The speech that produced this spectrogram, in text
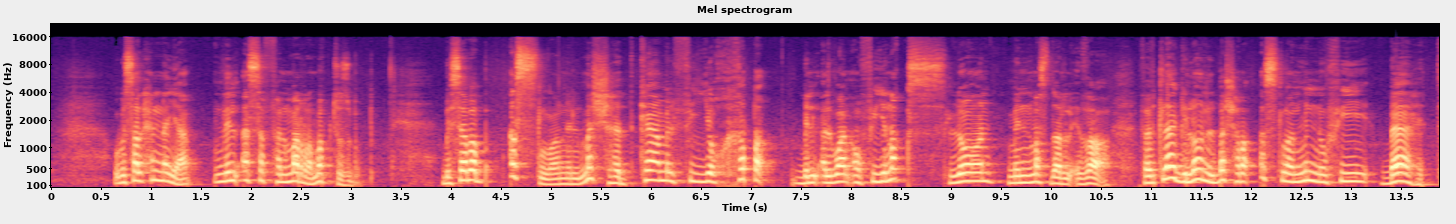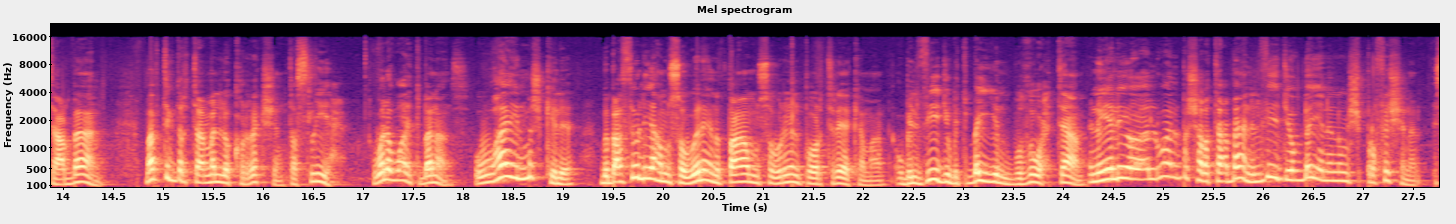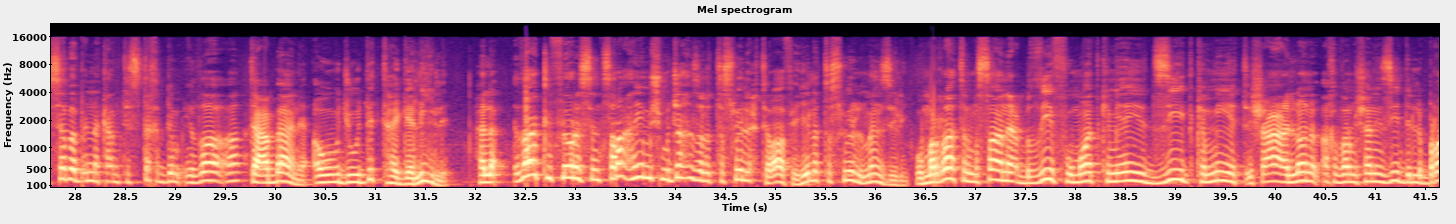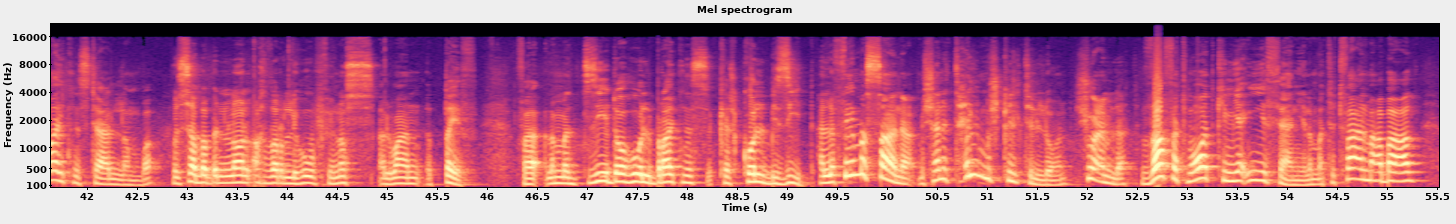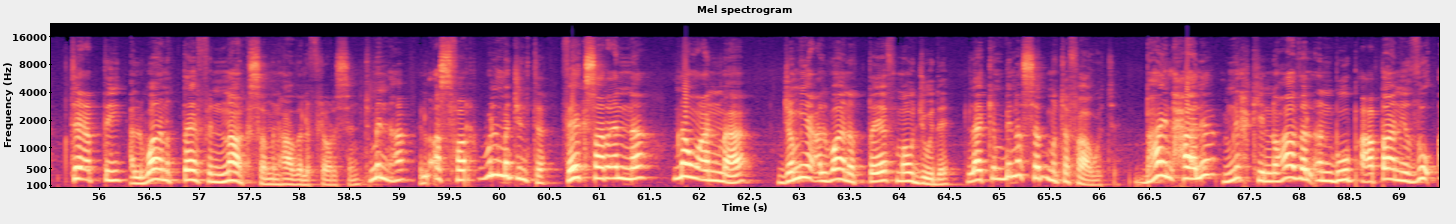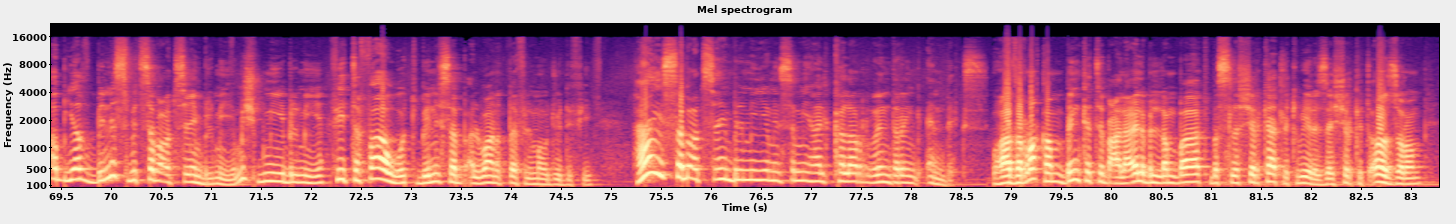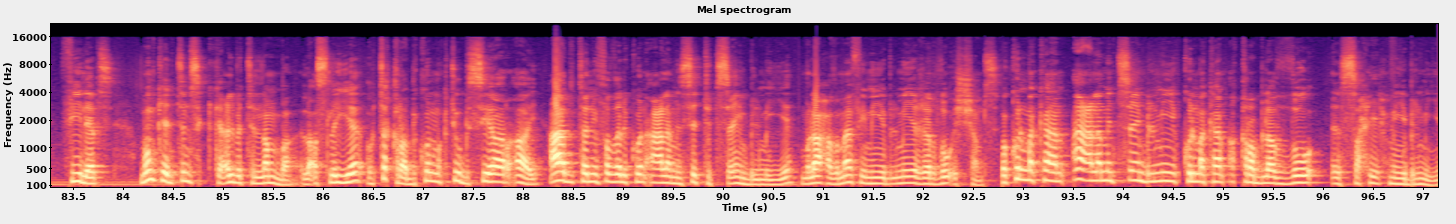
وبصلح لنا اياه للأسف هالمرة ما بتزبط. بسبب أصلا المشهد كامل فيه خطأ بالألوان أو في نقص لون من مصدر الإضاءة. فبتلاقي لون البشرة أصلا منه فيه باهت تعبان. ما بتقدر تعمل له correction تصليح ولا white balance وهاي المشكلة ببعثوا لي إياها مصورين الطعام مصورين البورتريه كمان. وبالفيديو بتبين بوضوح تام إنه يلي الوان البشرة تعبان الفيديو مبين إنه مش professional السبب إنك عم تستخدم إضاءة تعبانة أو جودتها قليلة. هلا اضاءة ال fluorescent صراحة هي مش مجهزة للتصوير الاحترافي هي للتصوير المنزلي. ومرات المصانع بضيفوا مواد كيميائية تزيد كمية إشعاع اللون الأخضر مشان يزيد ال brightness تاع اللمبة والسبب إن اللون الأخضر اللي هو في نص ألوان الطيف. فلما تزيده هو ال brightness ككل بيزيد. هلا في مصانع مشان تحل مشكلة اللون شو عملت؟ ضافت مواد كيميائية ثانية. لما تتفاعل مع بعض بتعطي ألوان الطيف الناقصة من هذا ال fluorescent منها الأصفر والمجنتا فهيك صار عندنا نوعا ما جميع ألوان الطيف موجودة لكن بنسب متفاوتة. بهاي الحالة بنحكي إنه هذا الأنبوب أعطاني ضوء أبيض بنسبة 97% مش 100% في تفاوت بنسب ألوان الطيف الموجودة فيه. هاي ال 97% بنسميها ال color rendering index وهذا الرقم بنكتب على علب اللمبات بس للشركات الكبيرة زي شركة Osram Philips ممكن تمسك علبة اللمبة الأصلية وتقرأ بيكون مكتوب ال CRI عادة يفضل يكون أعلى من 96% ملاحظة ما في 100% غير ضوء الشمس. فكل ما كان أعلى من 90% كل ما كان أقرب للضوء الصحيح 100%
